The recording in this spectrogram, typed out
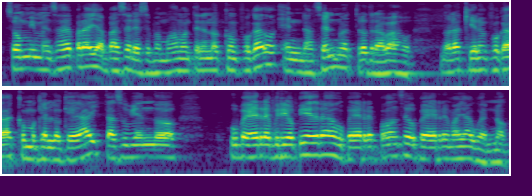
Son mi mensaje para ellas va a ser ese. Vamos a mantenernos enfocados en hacer nuestro trabajo. No las quiero enfocadas como que en lo que hay, está subiendo UPR Río Piedras, UPR Ponce, UPR Mayagüez. No,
